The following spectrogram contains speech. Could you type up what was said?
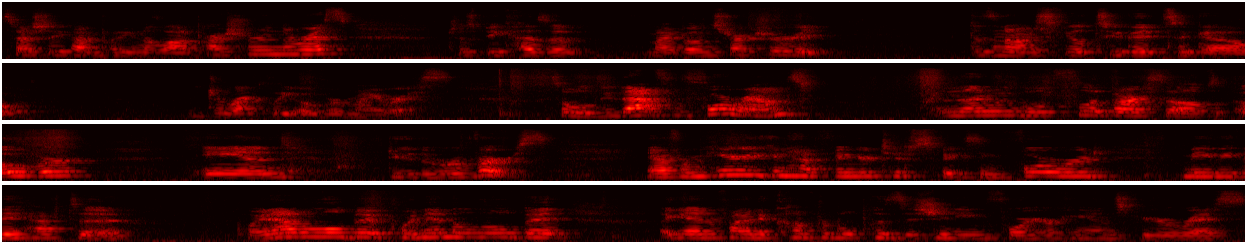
especially if I'm putting a lot of pressure in the wrist, just because of my bone structure. It doesn't always feel too good to go directly over my wrist. So we'll do that for four rounds, and then we will flip ourselves over and do the reverse. Now from here you can have fingertips facing forward. Maybe they have to point out a little bit, point in a little bit. Again, find a comfortable positioning for your hands, for your wrists.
